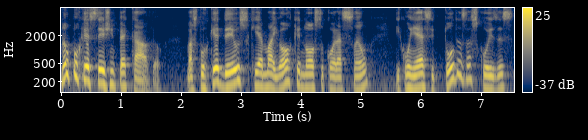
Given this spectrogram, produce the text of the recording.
não porque seja impecável, mas porque Deus, que é maior que nosso coração e conhece todas as coisas,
